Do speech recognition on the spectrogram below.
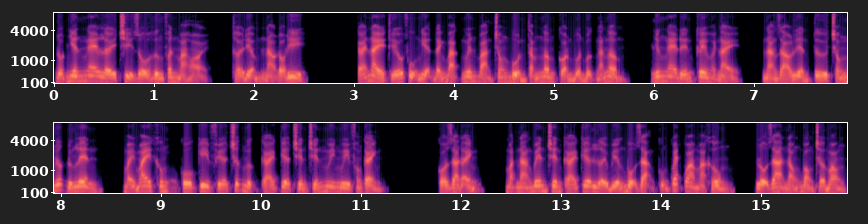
đột nhiên nghe lấy chỉ rổ hưng phân mà hỏi, thời điểm nào đó đi? Cái này thiếu phụ nghiện đánh bạc nguyên bản trong bồn tắm ngâm còn buồn bực ngắn ngẩm, nhưng nghe đến kế hoạch này, nàng rào liền từ trong nước đứng lên, mảy may không cố kỳ phía trước ngực cái kia chiến chiến nguy nguy phong cảnh. Có ra đánh mặt nàng bên trên cái kia lười biếng bộ dạng cũng quét qua mà không, lộ ra nóng bỏng chờ mong.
